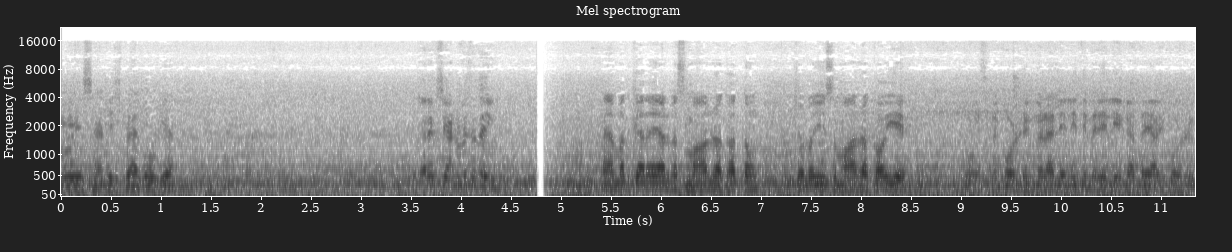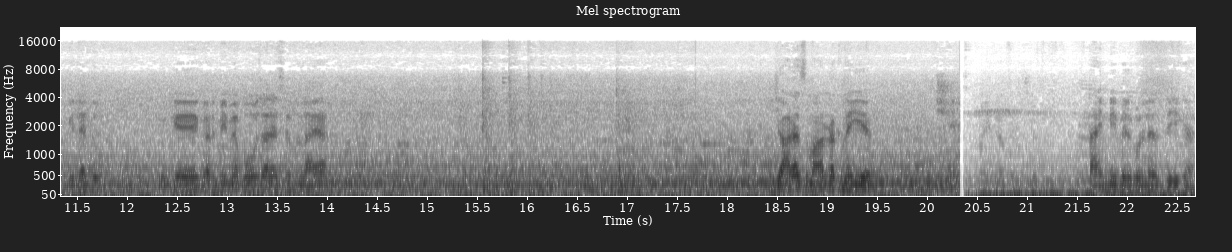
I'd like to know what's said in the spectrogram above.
ये सैंडविच पैक हो गया। यार एक सैंडविच अहमद कह रहा है यार मैं सामान रखाता हूँ। चलो ये सामान रखा हो। ये तो उसने कोल्ड ड्रिंक वगैरह ले ली थी मेरे लिए कहता है यार कोल्ड ड्रिंक पी ले तो क्योंकि गर्मी में बहुत ज़्यादा सिर्फ़ लाया जा रहा सामान रखने ये। टाइम भी बिल्कुल नज़दीक है।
